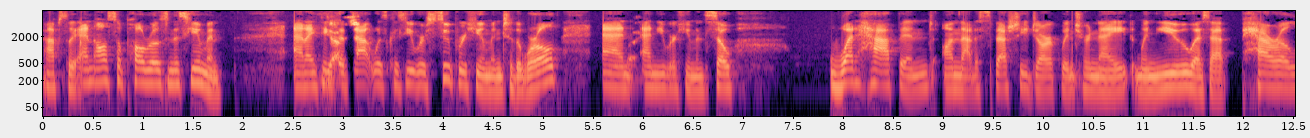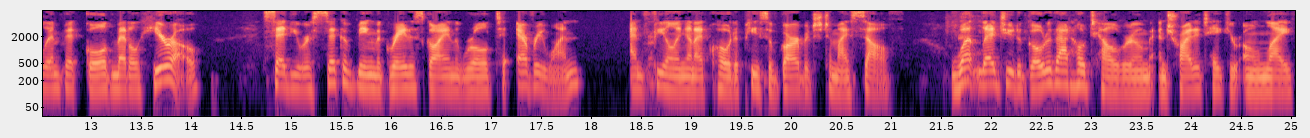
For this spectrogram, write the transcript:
Absolutely. And also, Paul Rosen is human. And I think yes. that that was because you were superhuman to the world and, right. and you were human. So, what happened on that especially dark winter night when you, as a Paralympic gold medal hero, said you were sick of being the greatest guy in the world to everyone and feeling, and I quote, a piece of garbage to myself? What led you to go to that hotel room and try to take your own life?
